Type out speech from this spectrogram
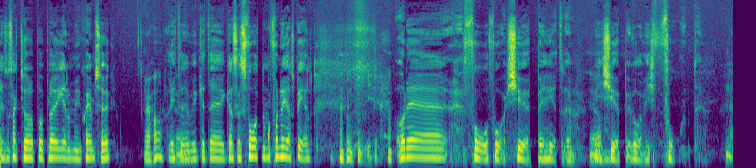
eh, som sagt, jag håller på att plöja igenom min skämshög. Jaha. Lite, Ja. vilket är ganska svårt när man får nya spel. Och det är få, få, köper heter det. Ja. Vi köper vad vi får inte. Nej,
